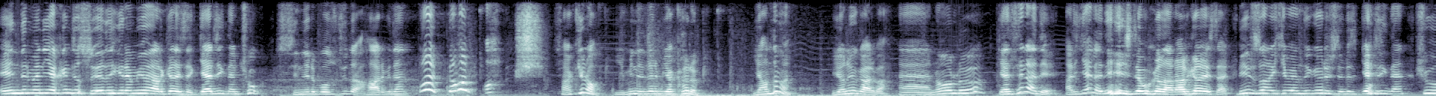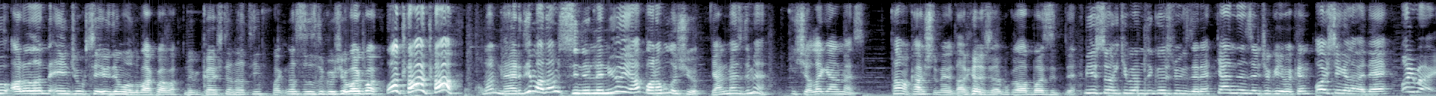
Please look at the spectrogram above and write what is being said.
Endirmeni yakınca suya da giremiyor arkadaşlar. Gerçekten çok siniri bozucu da harbiden. Ay tamam. Ah şş, sakin ol. Yemin ederim yakarım. Yandı mı? Yanıyor galiba. He ne oldu? Gelsene hadi. Hadi gel hadi işte bu kadar arkadaşlar. Bir sonraki bölümde görüşürüz. Gerçekten şu aralarında en çok sevdiğim oldu. Bak bak bak. Dur birkaç tane atayım. Bak nasıl hızlı koşuyor. Bak bak. Tamam tamam. Lan verdiğim adam sinirleniyor ya. Bana bulaşıyor. Gelmez değil mi? İnşallah gelmez. Tamam kaçtım evet arkadaşlar bu kadar basitti. Bir sonraki bölümde görüşmek üzere. Kendinize çok iyi bakın. Hoşçakalın ve de bay bay.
